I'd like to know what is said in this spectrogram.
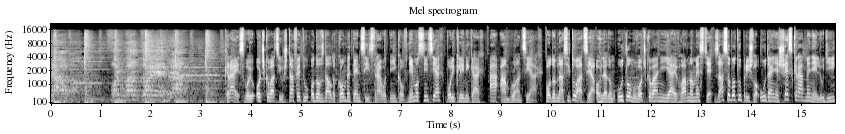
tráva, kraj svoju očkovaciu štafetu odovzdal do kompetencií zdravotníkov v nemocniciach, poliklinikách a ambulanciách. Podobná situácia ohľadom útlmu v očkovaní je aj v hlavnom meste. Za sobotu prišlo údajne 6 krát menej ľudí,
